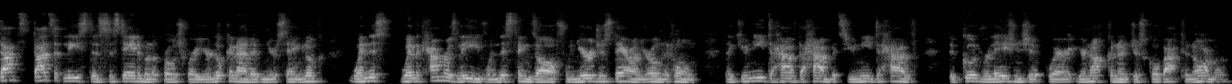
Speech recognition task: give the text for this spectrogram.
that's that's at least a sustainable approach where you're looking at it and you're saying, look, when this when the cameras leave, when this thing's off, when you're just there on your own at home, like you need to have the habits, you need to have the good relationship where you're not going to just go back to normal.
